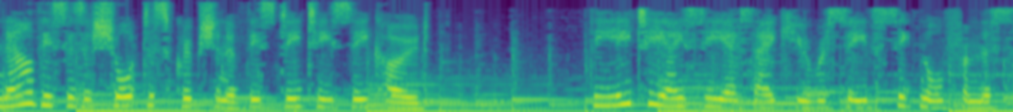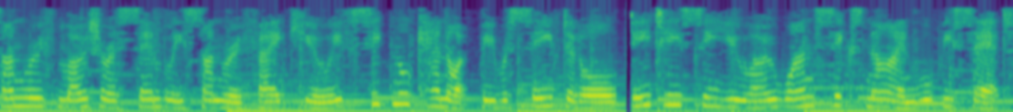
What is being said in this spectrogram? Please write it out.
now this is a short description of this DTC code. The ETACS ECU receives signal from the sunroof motor assembly sunroof ECU if signal cannot be received at all, DTCU0169 will be set.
